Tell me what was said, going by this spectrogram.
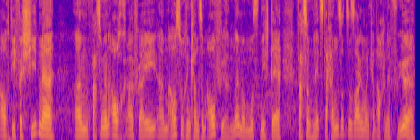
auch die verschiedenen ähm, Fassungen auch äh, frei ähm, aussuchen kann zum Aufführen. Ne? Man muss nicht der Fassung letzter Hand sozusagen, man kann auch eine frühere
